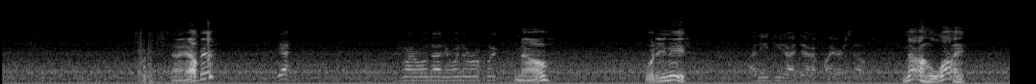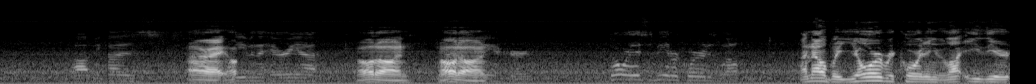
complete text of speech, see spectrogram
Can I help you? Yeah. You mind rolling down your window real quick? No. What do you need? I need you to identify yourself. No, why? Uh, because All right, even the area hold on, hold on. occurred. Don't worry, this is being recorded as well. I know, but your recording is a lot easier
